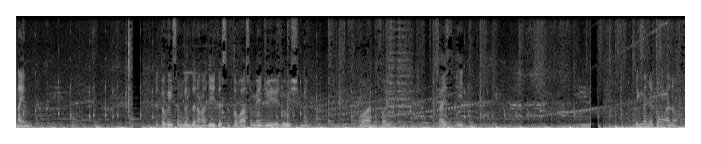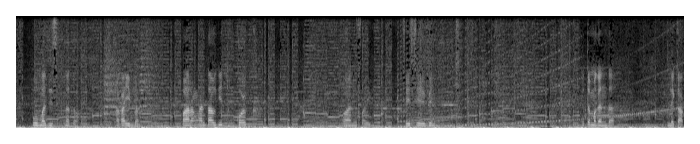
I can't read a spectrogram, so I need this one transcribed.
9 ito guys ang ganda ng Adidas na to. Kaso medyo yellowish na 1.5 size 8 tignan nyo tong ano Puma disc na to. Kakaiba. Parang ang tawag dito cork. 1.5 size 7 ito maganda. Lekak.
